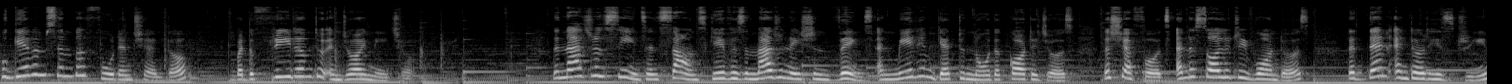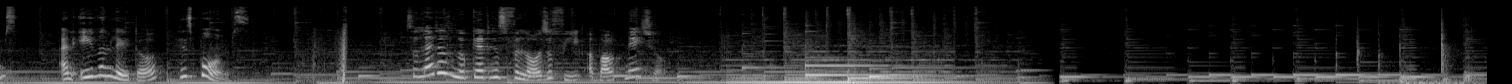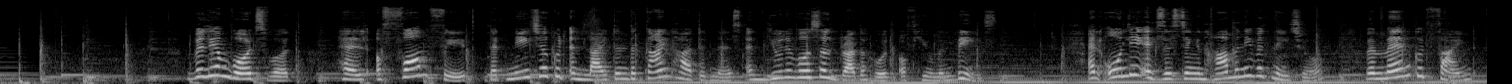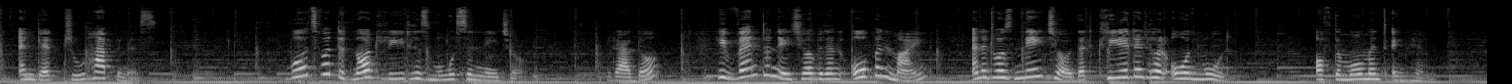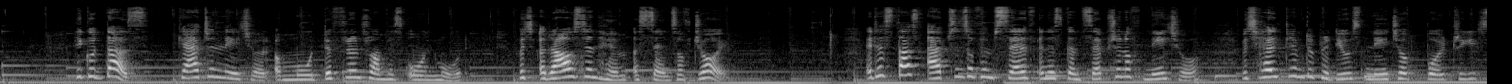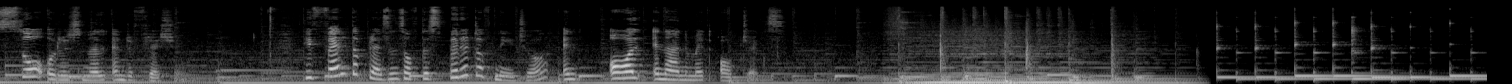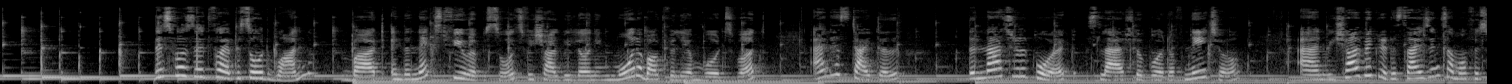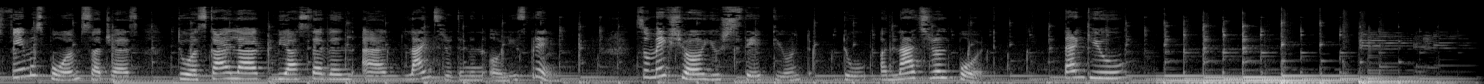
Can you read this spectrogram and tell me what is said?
who gave him simple food and shelter, but the freedom to enjoy nature. The natural scenes and sounds gave his imagination wings and made him get to know the cottagers, the shepherds, and the solitary wanderers that then entered his dreams and even later his poems. So let us look at his philosophy about nature. William Wordsworth held a firm faith that nature could enlighten the kind heartedness and universal brotherhood of human beings, and only existing in harmony with nature where men could find and get true happiness. Wordsworth did not read his moods in nature. Rather, he went to nature with an open mind, and it was nature that created her own mood of the moment in him. He could thus catch in nature a mood different from his own mood, which aroused in him a sense of joy. It is thus absence of himself in his conception of nature which helped him to produce nature poetry so original and refreshing. He felt the presence of the spirit of nature in all inanimate objects. This was it for episode 1, but in the next few episodes, we shall be learning more about William Wordsworth and his title, The Natural Poet slash The Poet of Nature, and we shall be criticizing some of his famous poems such as To a Skylark, We Are Seven, and Lines Written in Early Spring. So make sure you stay tuned to a natural poet. Thank you.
